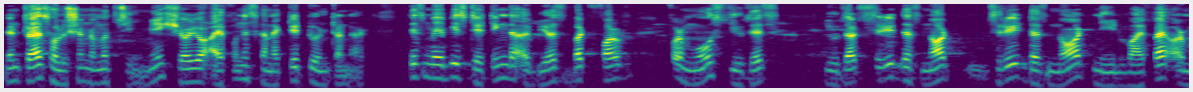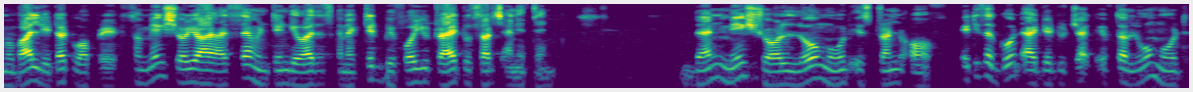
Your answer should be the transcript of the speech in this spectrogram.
then try solution number 3. Make sure your iPhone is connected to internet. This may be stating the obvious, but for for most users, users Siri does not Siri does not need Wi-Fi or mobile data to operate. So make sure your iOS 17 device is connected before you try to search anything. Then make sure low mode is turned off. It is a good idea to check if the low mode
